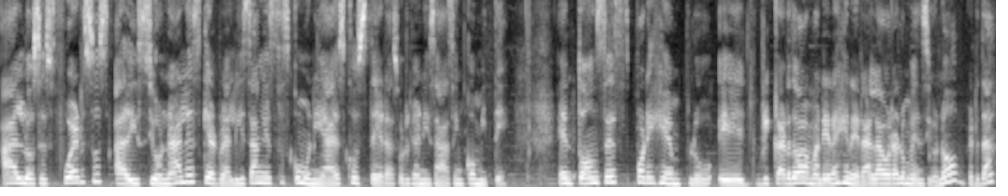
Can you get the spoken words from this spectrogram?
a los esfuerzos adicionales que realizan estas comunidades costeras organizadas en comité. Entonces, por ejemplo, eh, Ricardo de manera general ahora lo mencionó, ¿verdad?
